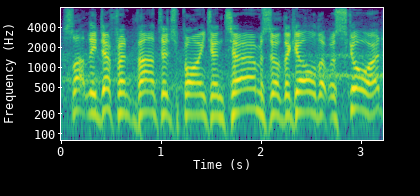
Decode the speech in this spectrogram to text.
Slightly different vantage point in terms of the goal that was scored.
